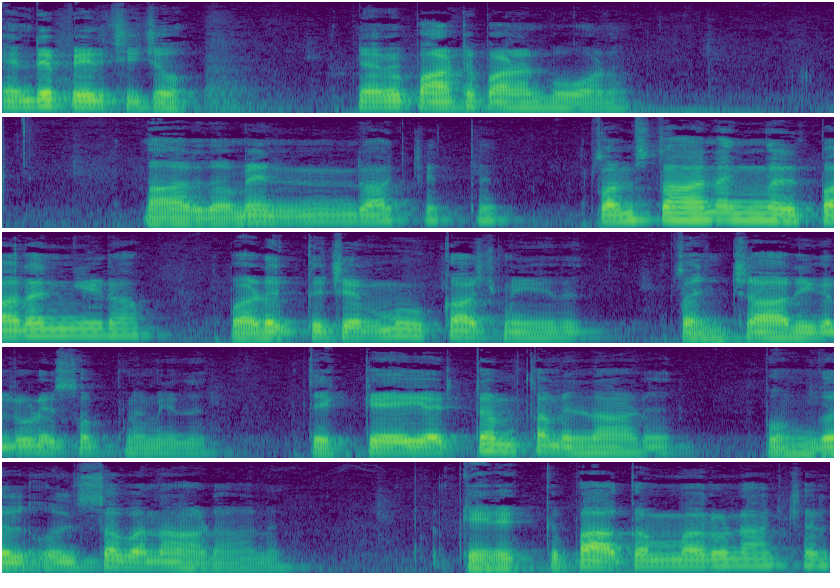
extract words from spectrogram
എന്റെ പേര് ചിജോ. ഞാനൊരു പാട്ട് പാടാൻ പോവാണ്. ഭാരതം എൻ രാജ്യത്ത് സംസ്ഥാനങ്ങൾ പറഞ്ഞിടാം. പടുത്ത് ജമ്മു കാശ്മീർ സഞ്ചാരികളുടെ സ്വപ്നമിത്. തെക്കേയറ്റം തമിഴ്നാട് പൊങ്കൽ ഉത്സവ നാടാണ്. കിഴക്ക് പാകം അരുണാചൽ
